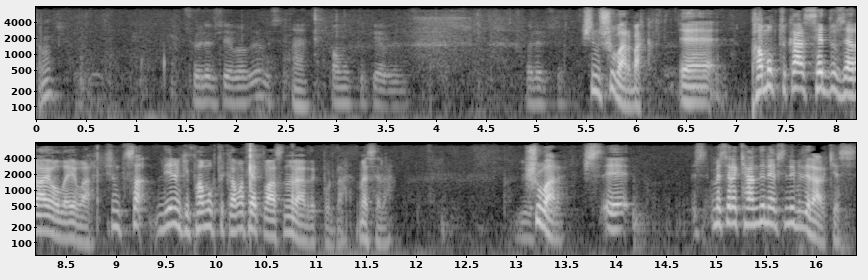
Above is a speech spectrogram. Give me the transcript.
Tamam Şöyle bir şey yapabilir misin? Evet. Pamuk tıkayabilir misin? Öyle bir şey. Şimdi şu var bak. E, pamuk tıkar seddu zerai olayı var. Şimdi diyelim ki pamuk tıkama fetvasını verdik burada mesela. Yok. Şu var. E, mesela kendi nefsini bilir herkes.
